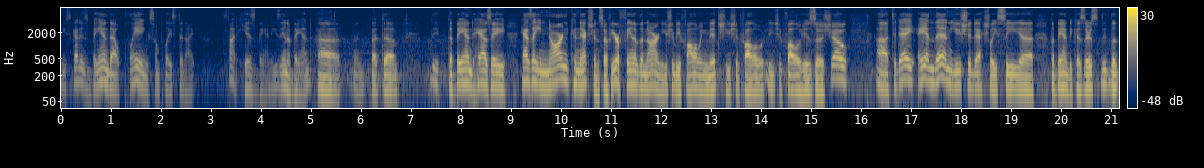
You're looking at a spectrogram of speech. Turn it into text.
he's got his band out playing someplace tonight. It's not his band, he's in a band. Uh, but. Um, the, the band has a has a Narn connection. So if you're a fan of the Narn, you should be following Mitch. You should follow you should follow his uh, show uh, today, and then you should actually see uh, the band because there's the,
